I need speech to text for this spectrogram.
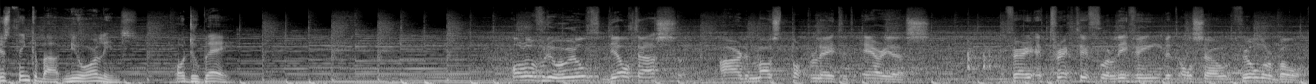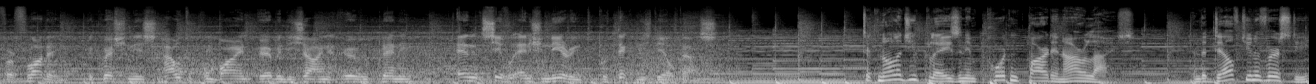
Just think about New Orleans or Dubai. All over the world, deltas are the most populated areas. Very attractive for living, but also vulnerable for flooding. The question is how to combine urban design and urban planning and civil engineering to protect these deltas. Technology plays an important part in our lives, and the Delft University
